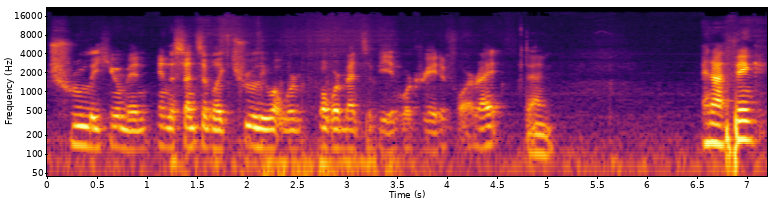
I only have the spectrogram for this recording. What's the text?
truly human in the sense of like truly what we're what we're meant to be and we're created for, right? Dang. And I think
